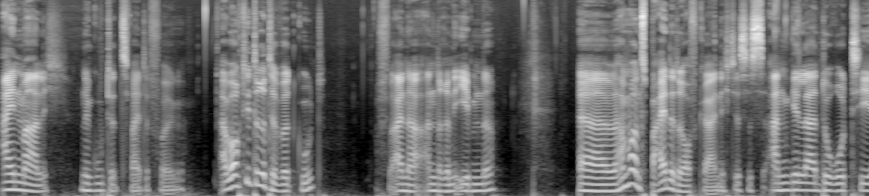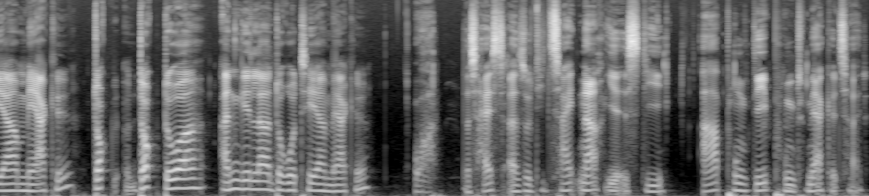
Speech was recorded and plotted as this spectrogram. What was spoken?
Einmalig. Eine gute zweite Folge. Aber auch die dritte wird gut. Auf einer anderen Ebene. Äh, haben wir uns beide drauf geeinigt. Das ist Angela Dorothea Merkel. Dok Dr. Angela Dorothea Merkel. Boah, das heißt also, die Zeit nach ihr ist die A.D. Merkel-Zeit.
